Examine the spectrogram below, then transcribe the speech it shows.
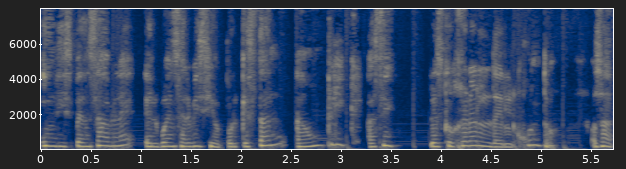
indispensable el buen servicio porque están a un clic, así, de escoger el del junto. O sea,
